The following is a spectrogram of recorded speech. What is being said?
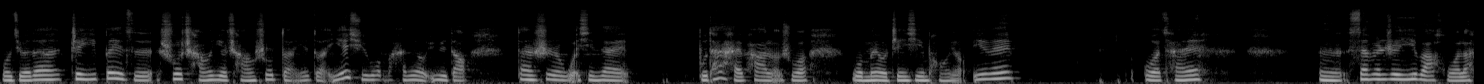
我觉得这一辈子说长也长，说短也短。也许我们还没有遇到，但是我现在不太害怕了。说我没有真心朋友，因为我才嗯三分之一吧活了，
